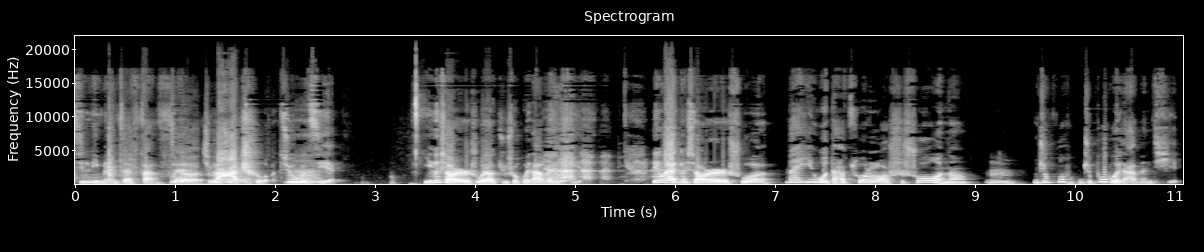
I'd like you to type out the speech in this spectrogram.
心里面在反复的拉扯纠结。一个小人说要举手回答问题，另外一个小人说，万一我答错了，老师说我呢？嗯你就不你就不回答问题，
